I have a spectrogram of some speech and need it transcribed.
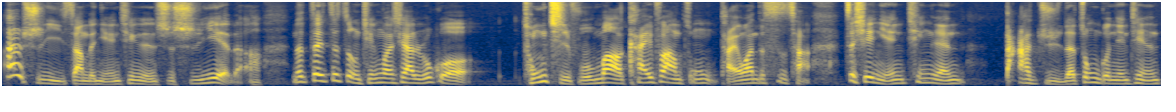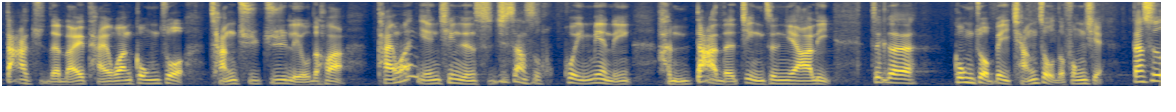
二十以上的年轻人是失业的啊。那在这种情况下，如果重启服贸、开放中台湾的市场，这些年轻人大举的中国年轻人大举的来台湾工作、长期居留的话，台湾年轻人实际上是会面临很大的竞争压力，这个工作被抢走的风险。但是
